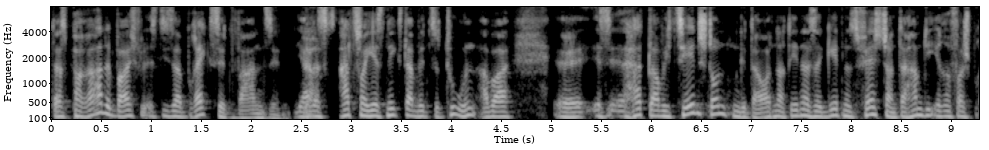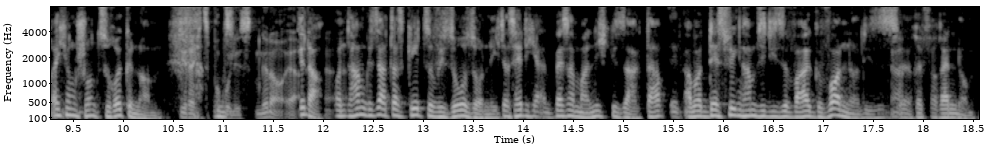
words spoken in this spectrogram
das Paradebeispiel ist dieser Brexit-Wahnsinn. Ja, ja, das hat zwar jetzt nichts damit zu tun, aber äh, es hat, glaube ich, zehn Stunden gedauert, nachdem das Ergebnis feststand. Da haben die ihre Versprechung schon zurückgenommen. Die Rechtspopulisten, und, genau. Ja. Genau, und haben gesagt, das geht sowieso so nicht. Das hätte ich besser mal nicht gesagt. Da, aber deswegen haben sie diese Wahl gewonnen, dieses ja. äh, Referendum.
